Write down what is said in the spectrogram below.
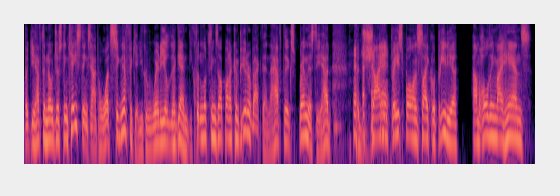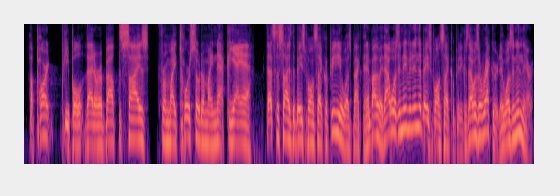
But you have to know just in case things happen. What's significant? You could where do you again? You couldn't look things up on a computer back then. I have to explain this to you. You had a giant baseball encyclopedia. I'm holding my hands apart, people that are about the size from my torso to my neck. Yeah, yeah. That's the size the baseball encyclopedia was back then. And by the way, that wasn't even in the baseball encyclopedia because that was a record. It wasn't in there.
